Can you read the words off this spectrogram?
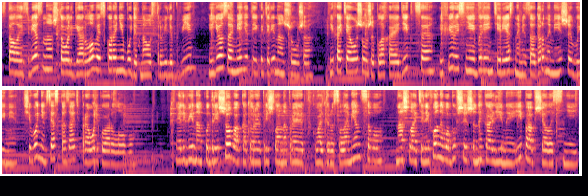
Стало известно, что Ольги Орловой скоро не будет на острове Любви, ее заменит Екатерина Жужа. И хотя у Жужи плохая дикция, эфиры с ней были интересными, задорными и живыми, чего нельзя сказать про Ольгу Орлову. Эльвина Кудряшова, которая пришла на проект к Вальтеру Соломенцеву, нашла телефон его бывшей жены Галины и пообщалась с ней.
